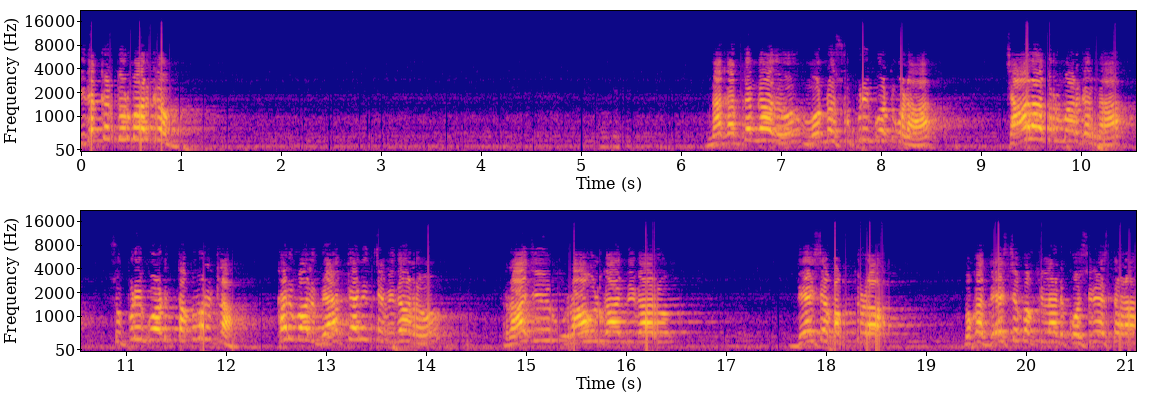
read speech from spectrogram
ఇది ఎక్కడ దుర్మార్గం? నాకు అర్థం కాదు మొన్న సుప్రీంకోర్టు కూడా చాలా దుర్మార్గంగా సుప్రీంకోర్టు తప్పబడట్లా కానీ వాళ్ళు వ్యాఖ్యానించే విధానం రాజీవ్ రాహుల్ గాంధీ గారు దేశభక్తుడా? ఒక దేశభక్తి లాంటి క్వశ్చన్ వేస్తాడా?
